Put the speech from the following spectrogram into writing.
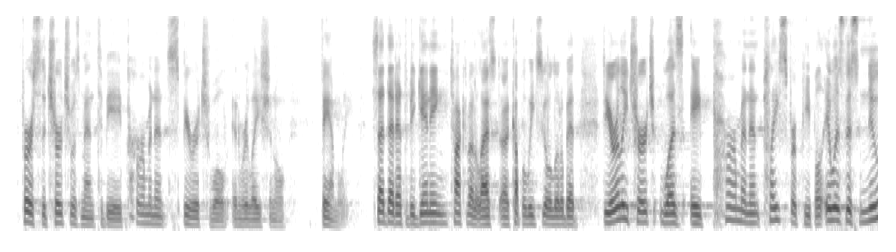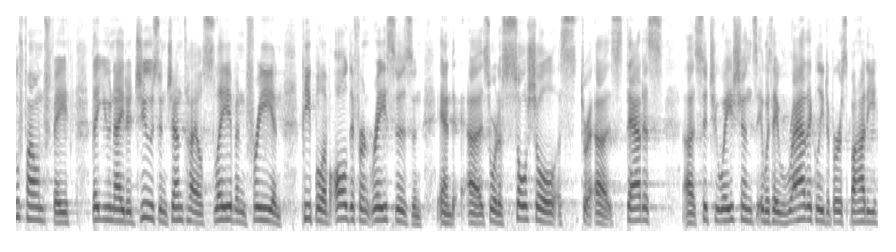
First, the church was meant to be a permanent spiritual and relational family. Said that at the beginning, talked about it last a couple of weeks ago a little bit. The early church was a permanent place for people. It was this newfound faith that united Jews and Gentiles, slave and free, and people of all different races and, and uh, sort of social uh, status uh, situations. It was a radically diverse body,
